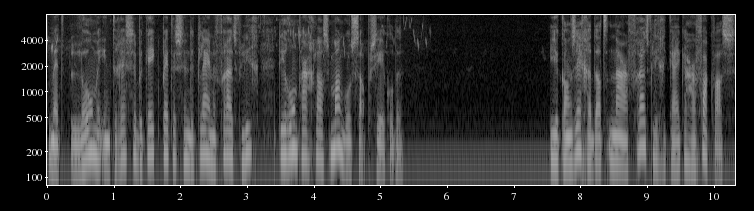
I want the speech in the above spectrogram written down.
Met lome interesse bekeek Patterson de kleine fruitvlieg die rond haar glas mangosap cirkelde. Je kan zeggen dat naar fruitvliegen kijken haar vak was.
